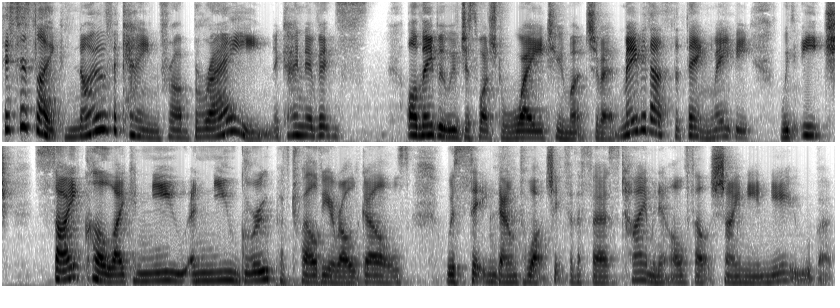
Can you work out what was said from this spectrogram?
this is like Novocaine for our brain. Kind of it's, or maybe we've just watched way too much of it. Maybe that's the thing. Maybe with each cycle, like a new a new group of twelve year old girls was sitting down to watch it for the first time, and it all felt shiny and new. But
